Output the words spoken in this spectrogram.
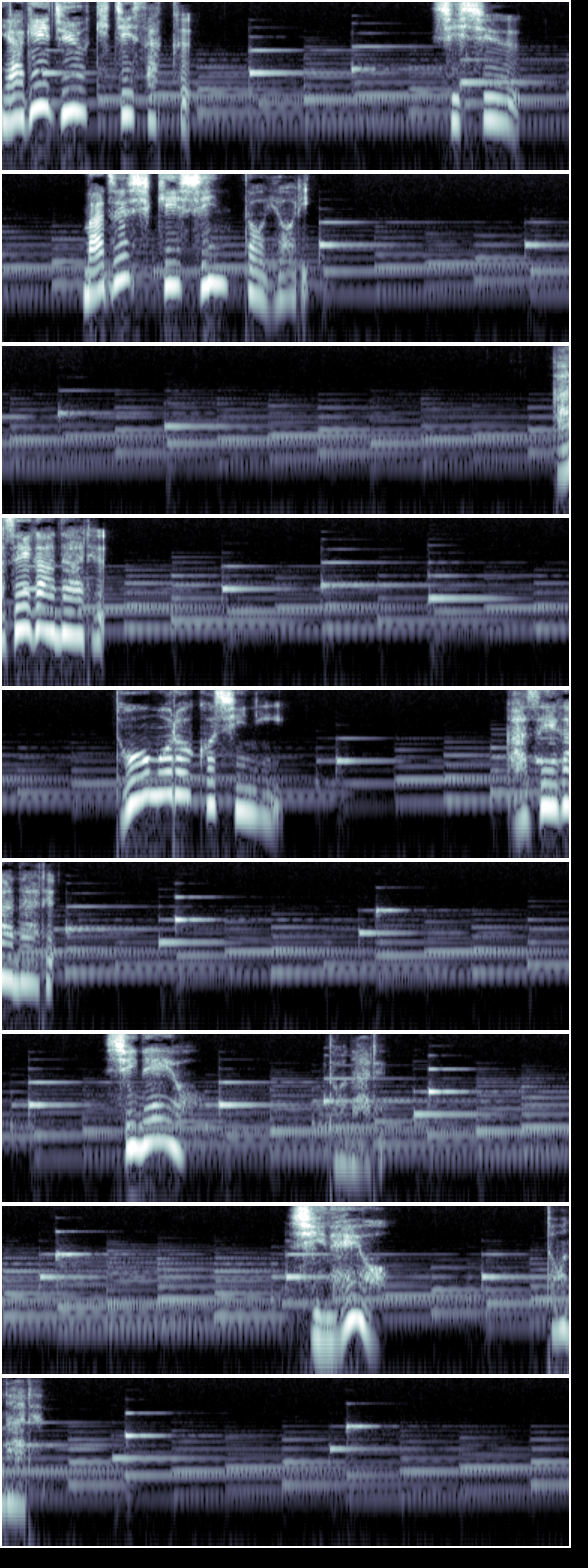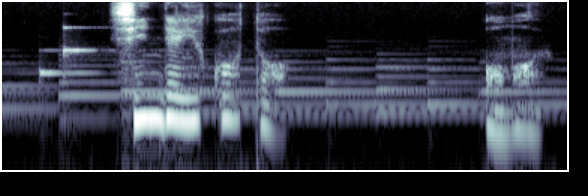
八木重吉作。詩集貧しき信徒より。風が鳴る。トウモロコシに風が鳴る。死ねよ。となる。死ねよ。となる。死んでゆこうと思う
